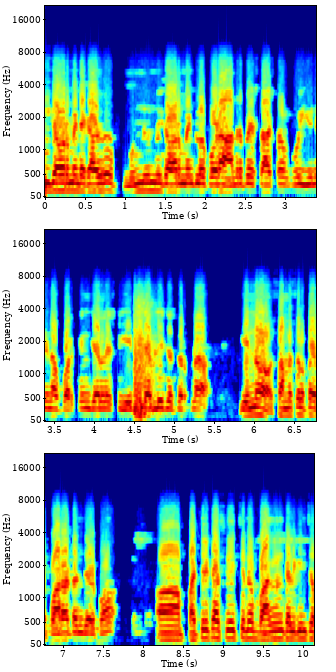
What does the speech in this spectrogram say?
ఈ గవర్నమెంటే కాదు ముందున్న గవర్నమెంట్లో కూడా ఆంధ్రప్రదేశ్ రాష్ట్ర union of working journalist APWJ తరపున ఎన్నో సమస్యలపై పోరాటం జరిపాం. ఆ పత్రికా స్వేచ్ఛను భంగం కలిగించే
